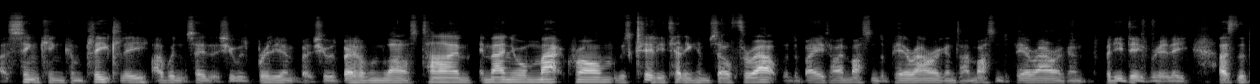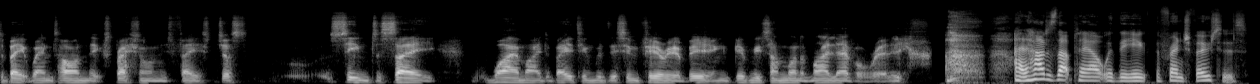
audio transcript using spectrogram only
uh, sinking completely. I wouldn't say that she was brilliant, but she was better than last time. Emmanuel Macron was clearly telling himself throughout the debate, I mustn't appear arrogant, I mustn't appear arrogant. But he did really. As the debate went on, the expression on his face just uh, seemed to say why am I debating with this inferior being? Give me someone of my level, really. and how does that play out with the, the French voters?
